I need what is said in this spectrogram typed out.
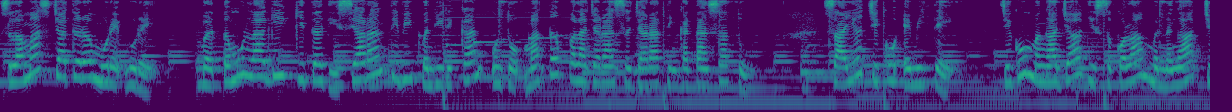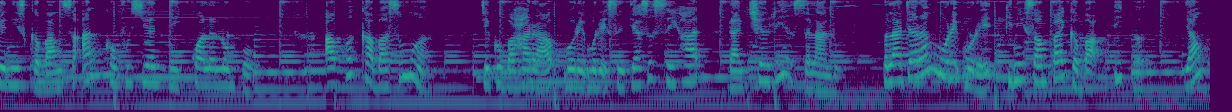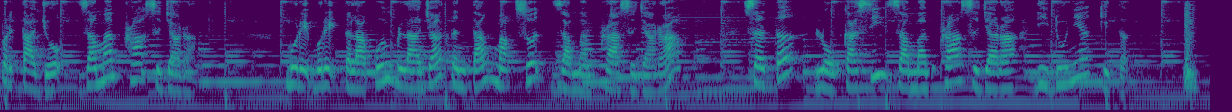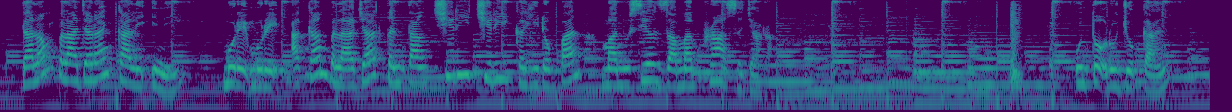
Selamat sejahtera murid-murid. Bertemu lagi kita di siaran TV Pendidikan untuk mata pelajaran sejarah tingkatan 1. Saya Cikgu Emite. Cikgu mengajar di Sekolah Menengah Jenis Kebangsaan Confucian di Kuala Lumpur. Apa khabar semua? Cikgu berharap murid-murid sentiasa sihat dan ceria selalu. Pelajaran murid-murid kini sampai ke bab 3 yang bertajuk Zaman Prasejarah. Murid-murid telah pun belajar tentang maksud zaman prasejarah serta lokasi zaman prasejarah di dunia kita. Dalam pelajaran kali ini, murid-murid akan belajar tentang ciri-ciri kehidupan manusia zaman prasejarah. Untuk rujukan,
